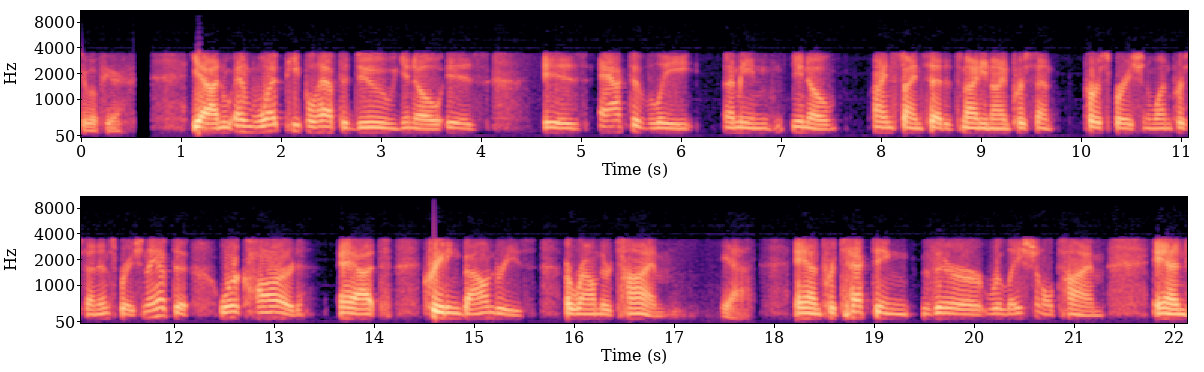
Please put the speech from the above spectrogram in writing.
to appear. Yeah, and and what people have to do, you know, is is actively. I mean, you know, Einstein said it's ninety nine percent perspiration, one percent inspiration. They have to work hard at creating boundaries around their time Yeah. and protecting their relational time and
